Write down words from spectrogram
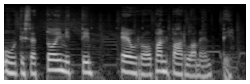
Uutiset toimitti Euroopan parlamentti.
